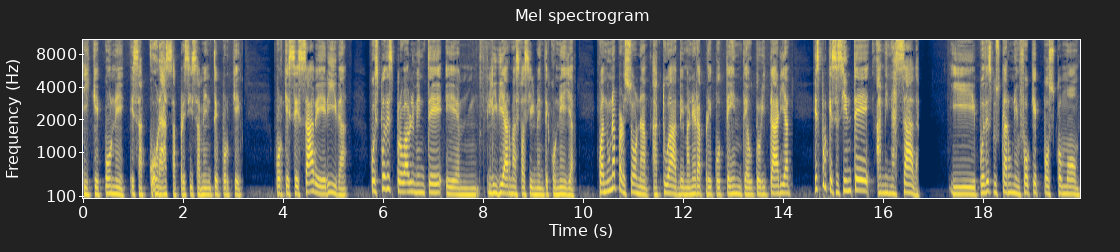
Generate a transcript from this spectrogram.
y que pone esa coraza precisamente porque, porque se sabe herida, pues puedes probablemente em, lidiar más fácilmente con ella. Cuando una persona actúa de manera prepotente, autoritaria, es porque se siente amenazada y puedes buscar un enfoque pues como,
